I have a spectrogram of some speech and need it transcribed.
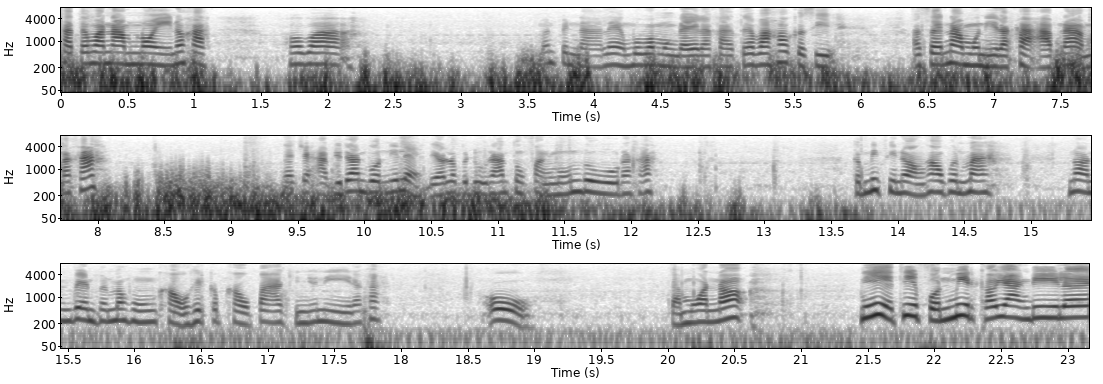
ค่ะแต่ว่าน้ำหน่อยเนาะค่ะเพราะว่า มันเป็นนาแรงบ่ว่ามองใดละค่ะ แต่ว่าเฮากะสิอาศัยน้ำวันนี้ละค่ะ อาบน้ำนะคะเราจะอาบอยู่ด้านบนนี่แหละ เดี๋ยวเราไปดูน้ำตรงฝั่งนู้นดูนะคะก็มีพี่น้องเฮาเพิ่นมานอนเว้นเพิ่นมาหุงเขาเฮ็ดกับเขาปลากินอยู่นี่นะคะ โอ้แต่มวนเนาะนี่ที่ฝนมีดเขาอย่างดีเลย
